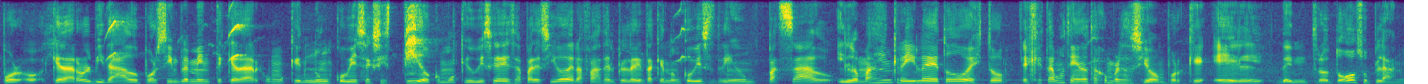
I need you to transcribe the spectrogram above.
por quedar olvidado, por simplemente quedar como que nunca hubiese existido, como que hubiese desaparecido de la faz del planeta, que nunca hubiese tenido un pasado. Y lo más increíble de todo esto es que estamos teniendo esta conversación porque él, dentro de todo su plan,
